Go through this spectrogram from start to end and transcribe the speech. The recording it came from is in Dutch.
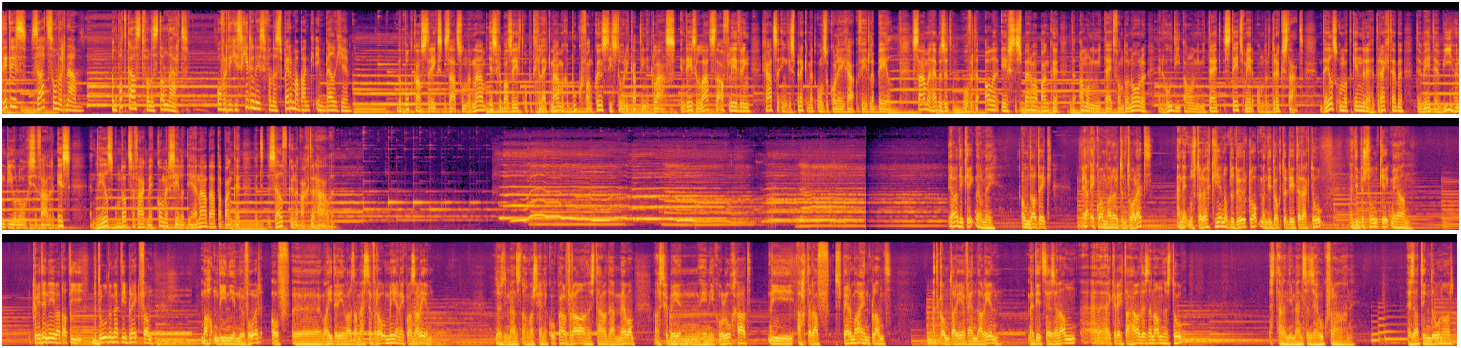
Dit is Zaad zonder naam, een podcast van de Standaard over de geschiedenis van de spermabank in België. De podcastreeks Zaad zonder naam is gebaseerd op het gelijknamige boek van kunsthistorica Tine Klaas. In deze laatste aflevering gaat ze in gesprek met onze collega Veerle Beel. Samen hebben ze het over de allereerste spermabanken, de anonimiteit van donoren en hoe die anonimiteit steeds meer onder druk staat. Deels omdat kinderen het recht hebben te weten wie hun biologische vader is en deels omdat ze vaak bij commerciële DNA-databanken het zelf kunnen achterhalen. Ja, die keek naar mij. Omdat ik... Ja, ik kwam vanuit een toilet en ik moest terugkeren, op de deur kloppen en die dokter deed direct open. En die persoon keek mij aan. Ik weet niet wat hij bedoelde met die blik van... Mag die hier nu voor? Of, uh, maar iedereen was dan met zijn vrouw mee en ik was alleen. Dus die mensen nog waarschijnlijk ook wel vragen gesteld aan mij. Want als je bij een gynaecoloog gaat die achteraf sperma inplant het komt daar één vent alleen. Met iets in zijn hand en hij krijgt dat geld in zijn hand gestoken. Stellen die mensen zich ook vragen. Is dat in donor?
